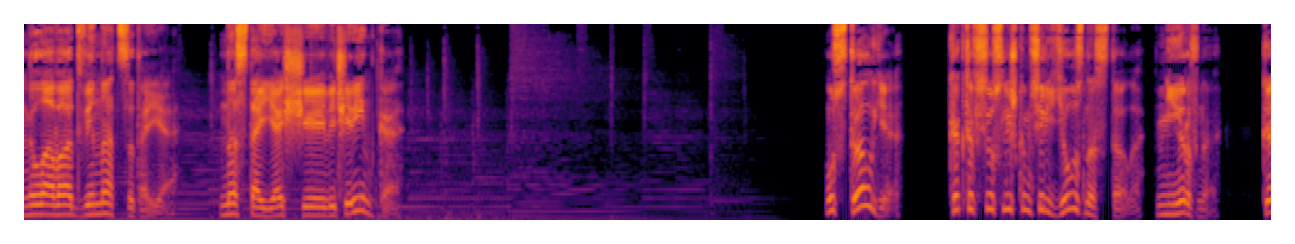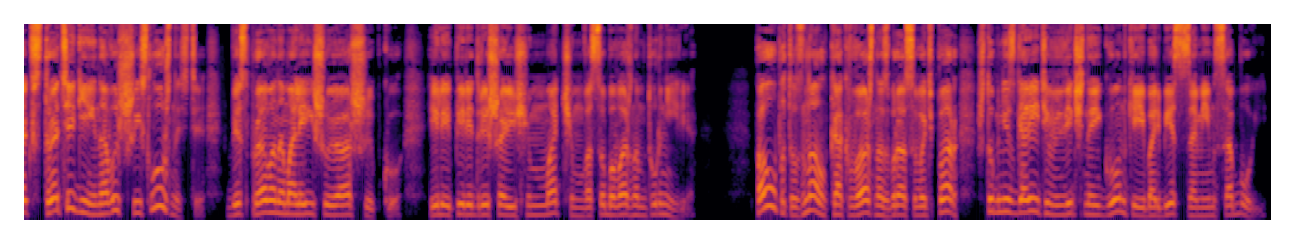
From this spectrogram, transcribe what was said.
Глава 12. Настоящая вечеринка. Устал я. Как-то все слишком серьезно стало, нервно. Как в стратегии на высшей сложности, без права на малейшую ошибку, или перед решающим матчем в особо важном турнире. По опыту знал, как важно сбрасывать пар, чтобы не сгореть в вечной гонке и борьбе с самим собой.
